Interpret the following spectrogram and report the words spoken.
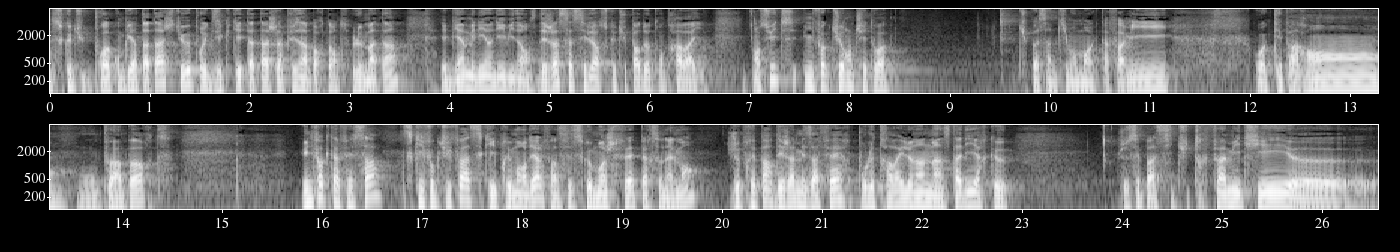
ce que tu pour accomplir ta tâche, si tu veux, pour exécuter ta tâche la plus importante le matin, eh bien, mets-les en évidence. Déjà, ça c'est lorsque tu pars de ton travail. Ensuite, une fois que tu rentres chez toi, tu passes un petit moment avec ta famille ou avec tes parents ou peu importe. Une fois que tu as fait ça, ce qu'il faut que tu fasses, ce qui est primordial, enfin c'est ce que moi je fais personnellement, je prépare déjà mes affaires pour le travail le lendemain. C'est-à-dire que, je sais pas, si tu fais un métier, euh,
